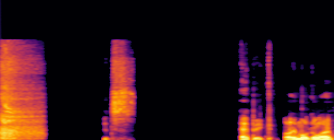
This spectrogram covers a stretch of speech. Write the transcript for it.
it's epic. I'm not gonna lie.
